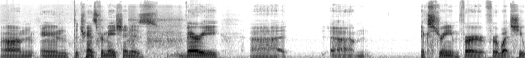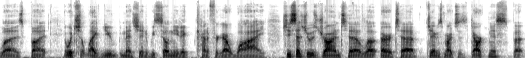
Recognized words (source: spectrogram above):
um, and the transformation is very uh, um, extreme for for what she was. But which, like you mentioned, we still need to kind of figure out why. She said she was drawn to Lo- or to James March's darkness, but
